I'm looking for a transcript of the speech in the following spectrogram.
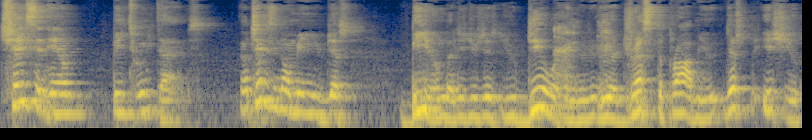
chaseth him between times. Now chasing don't mean you just beat him, but you just you deal with him. You address the problem, you address the issue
